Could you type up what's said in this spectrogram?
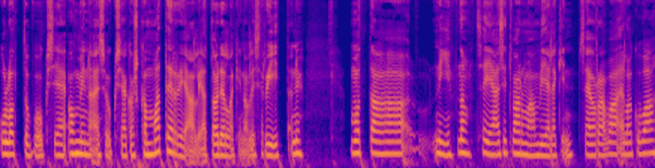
ulottuvuuksia ja ominaisuuksia, koska materiaalia todellakin olisi riittänyt. Mutta niin, no se jää sitten varmaan vieläkin seuraavaa elokuvaa.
